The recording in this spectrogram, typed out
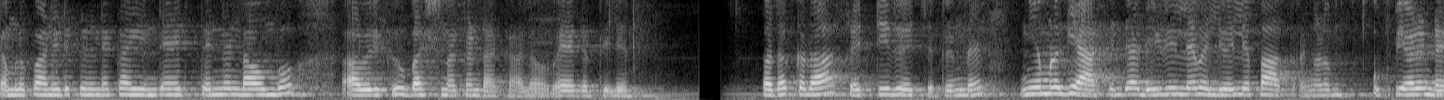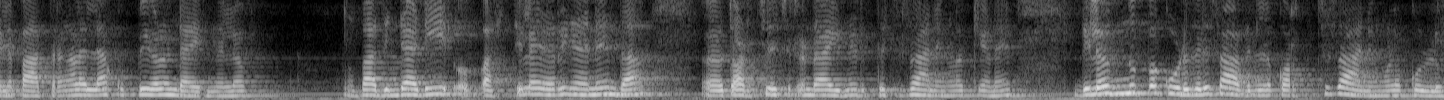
നമ്മൾ പണിയെടുക്കുന്നതിന്റെ കൈയിന്റെ അടുത്ത് തന്നെ ഉണ്ടാകുമ്പോൾ അവർക്ക് ഭക്ഷണമൊക്കെ ഉണ്ടാക്കാമല്ലോ വേഗത്തിൽ അപ്പോൾ അതൊക്കെ ഇതാ സെറ്റ് ചെയ്ത് വെച്ചിട്ടുണ്ട്. ഇനി നമ്മൾ ഗ്യാസിന്റെ അടിയിലുള്ള വലിയ വലിയ പാത്രങ്ങളും കുപ്പികളുണ്ടായില്ല പാത്രങ്ങളല്ല കുപ്പികളുണ്ടായിരുന്നല്ലോ. അപ്പോൾ അതിന്റെ അടി ഫസ്റ്റ് ലെയർ ഞാൻ എന്താ തുടച്ച് വെച്ചിട്ടുണ്ട്. അതിന് എടുത്ത് വെച്ച സാധനങ്ങളൊക്കെയാണ്. ഇതിലൊന്നും ഇപ്പോൾ കൂടുതൽ സാധനങ്ങൾ കുറച്ച് സാധനങ്ങളൊക്കെ ഉള്ളൂ.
